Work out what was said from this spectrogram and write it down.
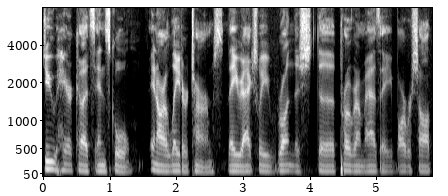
do haircuts in school in our later terms. They actually run the sh- the program as a barbershop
